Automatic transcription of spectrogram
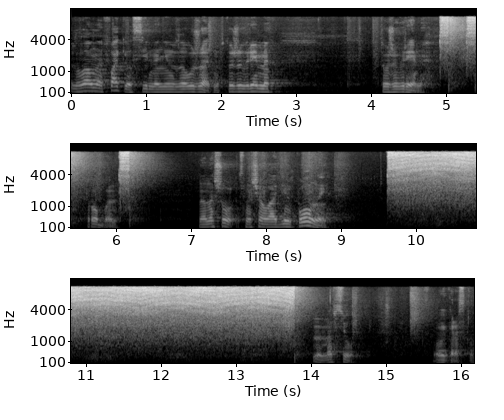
Главное факел сильно не заужать, но в то же время, в то же время пробуем. Наношу сначала один полный. Ну, на всю выкраску.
